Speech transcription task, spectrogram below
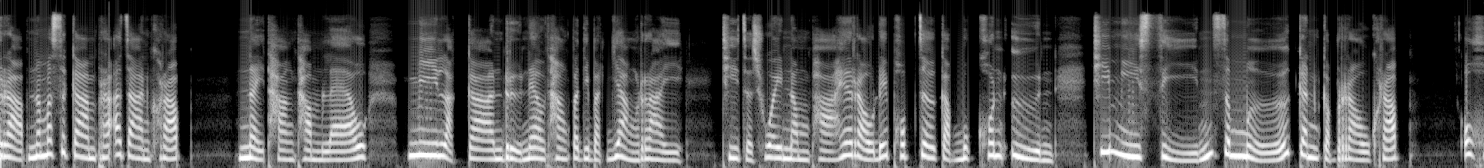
กราบนมัสการพระอาจารย์ครับ ในทางธรรมแล้ว มีหลักการหรือแนวทางปฏิบัติอย่างไร ที่จะช่วยนำพาให้เราได้พบเจอกับบุคคลอื่น ที่มีศีลเสมอกันกับเราครับ โอ้โห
